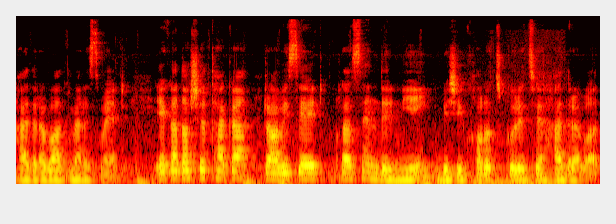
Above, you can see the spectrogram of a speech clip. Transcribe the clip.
হায়দ্রাবাদ ম্যানেজমেন্ট। একাদশে থাকা ট্রাভিস হেড ক্লাসেনদের নিয়েই বেশি খরচ করেছে হায়দ্রাবাদ।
